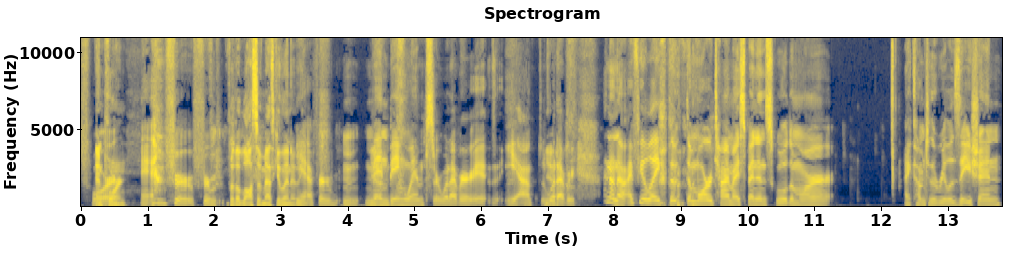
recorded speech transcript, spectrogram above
for and porn and for for for the loss of masculinity. Yeah, for m- men yeah. being wimps or whatever. It, yeah, yeah, whatever. I don't know. I feel like the the more time I spend in school, the more I come to the realization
